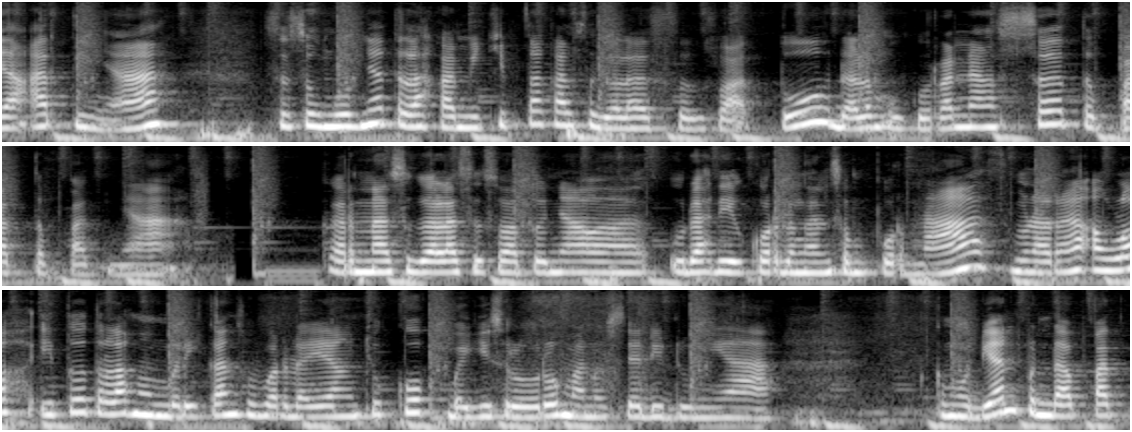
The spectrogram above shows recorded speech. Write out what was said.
yang artinya Sesungguhnya telah kami ciptakan segala sesuatu dalam ukuran yang setepat-tepatnya. Karena segala sesuatunya udah diukur dengan sempurna, sebenarnya Allah itu telah memberikan sumber daya yang cukup bagi seluruh manusia di dunia. Kemudian pendapat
